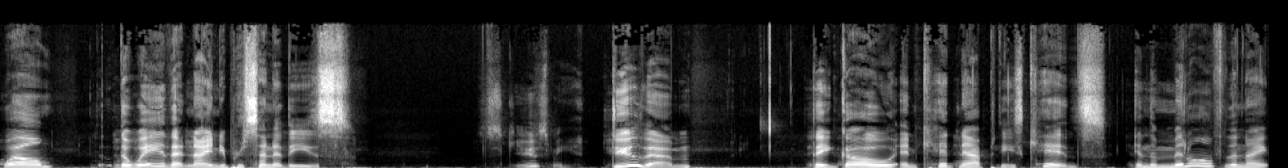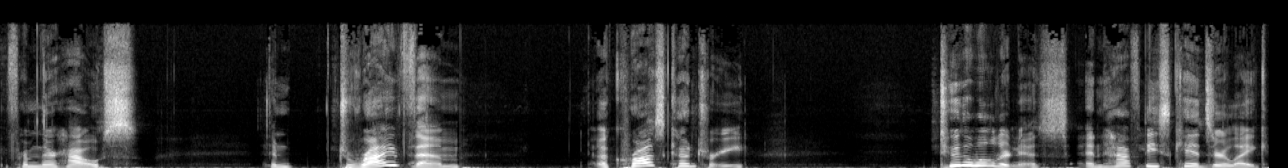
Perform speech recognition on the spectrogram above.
Well, the way that 90% of these excuse me do them, they go and kidnap these kids in the middle of the night from their house drive them across country to the wilderness and half these kids are like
